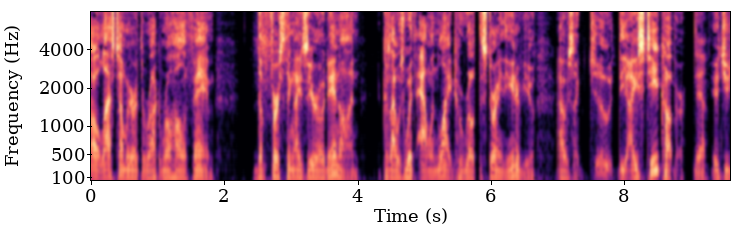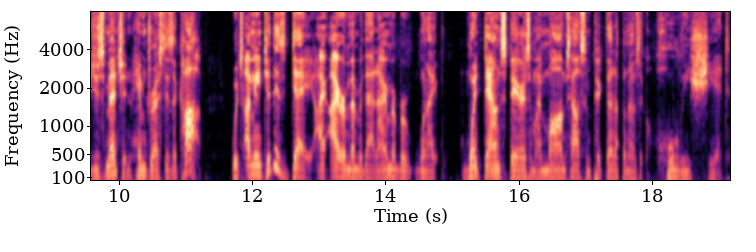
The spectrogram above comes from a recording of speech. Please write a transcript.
Oh, last time we were at the Rock and Roll Hall of Fame, the first thing I zeroed in on because I was with Alan Light, who wrote the story in the interview. I was like, dude, the Ice T cover. Yeah. As you just mentioned, him dressed as a cop, which I mean, to this day, I, I remember that. And I remember when I went downstairs at my mom's house and picked that up, and I was like, holy shit.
